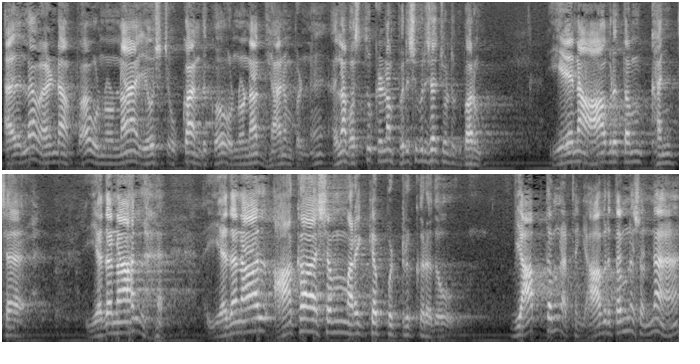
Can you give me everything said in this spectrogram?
அதெல்லாம் வேண்டாம்ப்பா. ஒன்று ஒன்றா யோசிச்சு உட்காந்துக்கோ ஒன்று ஒன்றா தியானம் பண்ணு. அதெல்லாம் வஸ்துக்கள்லாம் பெருசு பெருசாக சொல்லிருக்கு பாருங்க. ஏன்னா ஆவிரத்தம் கஞ்ச. எதனால் எதனால் ஆகாசம் மறைக்கப்பட்டிருக்கிறதோ? வியாப்தம்னு அர்த்தம் ஆவிரத்தம்னு சொன்னால்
